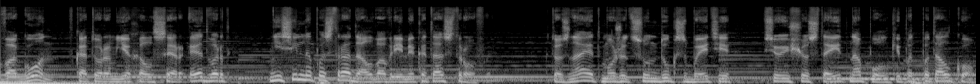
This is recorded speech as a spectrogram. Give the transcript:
Вагон, в котором ехал сэр Эдвард, не сильно пострадал во время катастрофы. Кто знает, может, сундук с Бетти все еще стоит на полке под потолком.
